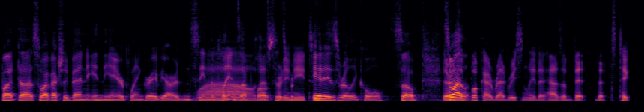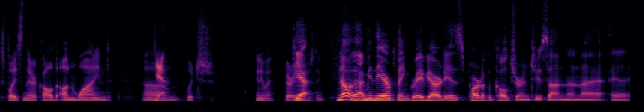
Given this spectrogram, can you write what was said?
but uh, so I've actually been in the airplane graveyard and seen the planes up that's close. It's pretty pre- neat. It is really cool. So, There's so I, a book I read recently that has a bit that takes place in there called Unwind, um, Yeah. which, anyway, very yeah, interesting. no, I mean the airplane graveyard is part of the culture in Tucson, and uh, uh,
